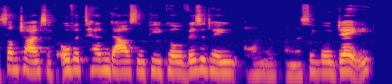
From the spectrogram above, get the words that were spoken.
sometimes have over 10,000 people visiting on, on a single day.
